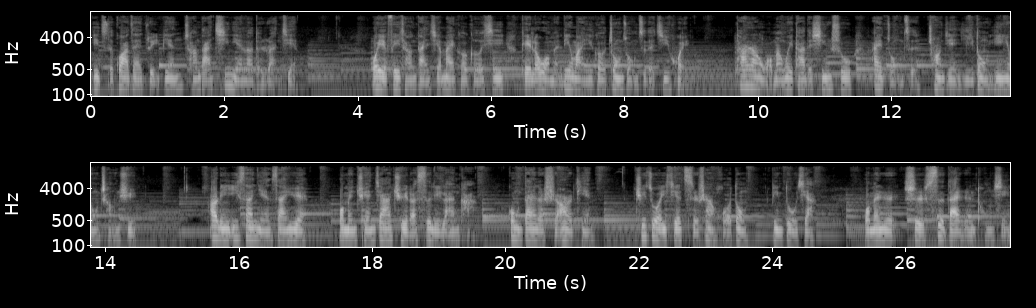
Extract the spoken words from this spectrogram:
一直挂在嘴边长达七年了的软件。我也非常感谢麦克格西给了我们另外一个种种子的机会。他让我们为他的新书《爱种子》创建移动应用程序。二零一三年三月，我们全家去了斯里兰卡，共待了十二天，去做一些慈善活动并度假。我们是四代人同行，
